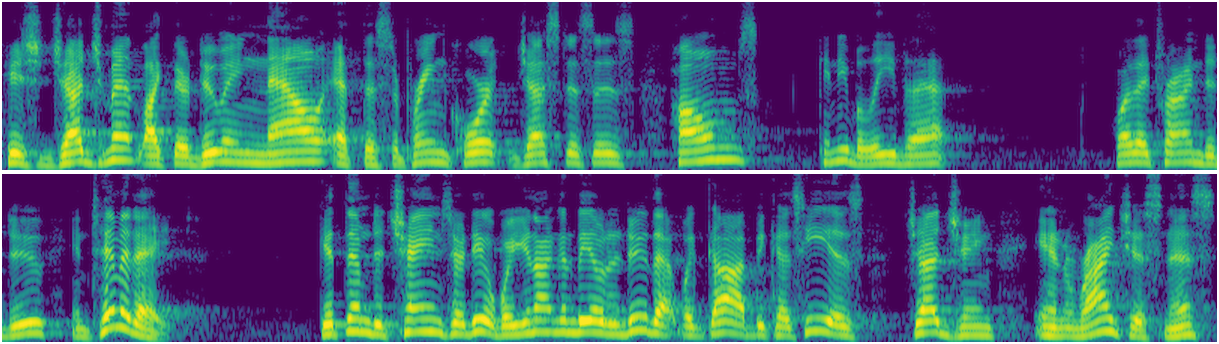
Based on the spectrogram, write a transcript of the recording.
his judgment like they're doing now at the Supreme Court justices' homes. Can you believe that? What are they trying to do? Intimidate. Get them to change their deal. Well, you're not going to be able to do that with God because He is judging in righteousness.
